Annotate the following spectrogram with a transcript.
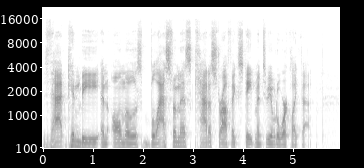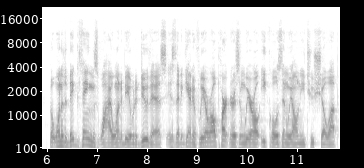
That can be an almost blasphemous, catastrophic statement to be able to work like that. But one of the big things why I want to be able to do this is that, again, if we are all partners and we are all equals, then we all need to show up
